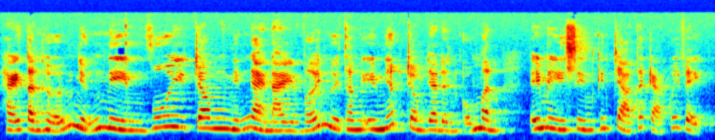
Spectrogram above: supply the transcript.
hãy tận hưởng những niềm vui trong những ngày này với người thân yêu nhất trong gia đình của mình. Amy xin kính chào tất cả quý vị.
